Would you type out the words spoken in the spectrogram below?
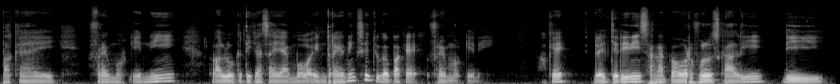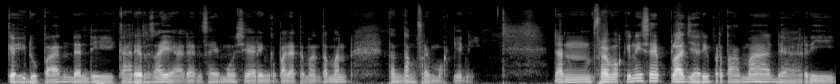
pakai framework ini. Lalu ketika saya bawain training saya juga pakai framework ini. Oke. Okay? Dan jadi ini sangat powerful sekali di kehidupan dan di karir saya dan saya mau sharing kepada teman-teman tentang framework ini. Dan framework ini saya pelajari pertama dari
